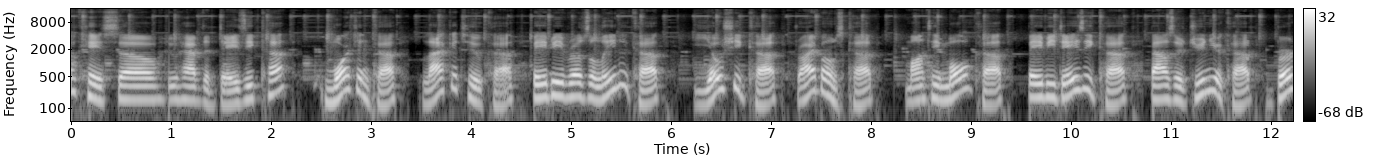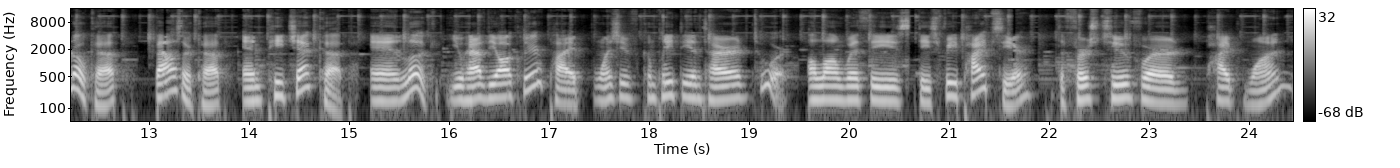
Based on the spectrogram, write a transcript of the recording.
Okay, so you have the Daisy Cup, Morton Cup, Lakitu Cup, Baby Rosalina Cup, Yoshi Cup, Dry Bones Cup, Monty Mole Cup, Baby Daisy Cup, Bowser Jr. Cup, Birdo Cup, Bowser Cup, and Peachette Cup. And look, you have the all clear pipe once you complete the entire tour. Along with these, these free pipes here. The first two for pipe 1,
